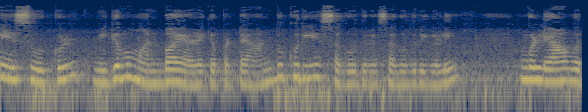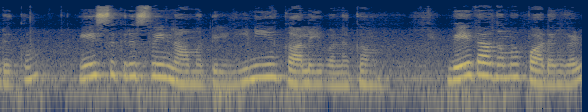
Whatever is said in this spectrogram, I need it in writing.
இயேசுவுக்குள் மிகவும் அன்பாய் அழைக்கப்பட்ட அன்புக்குரிய சகோதர சகோதரிகளே உங்கள் யாவருக்கும் இயேசு கிறிஸ்துவின் நாமத்தில் இனிய காலை வணக்கம். வேதாகம பாடங்கள்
